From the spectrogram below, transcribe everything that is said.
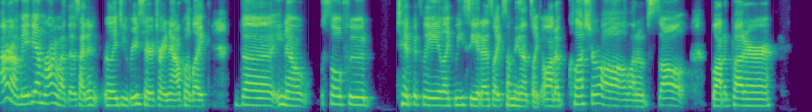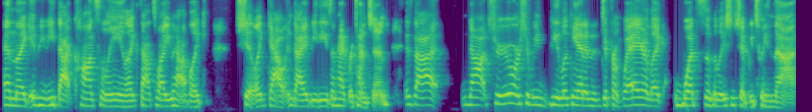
I don't know, maybe I'm wrong about this. I didn't really do research right now, but like the, you know, soul food typically like we see it as like something that's like a lot of cholesterol, a lot of salt, a lot of butter. And like if you eat that constantly, like that's why you have like shit like gout and diabetes and hypertension. Is that not true or should we be looking at it in a different way or like what's the relationship between that?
